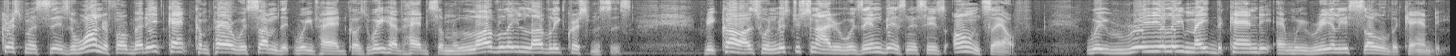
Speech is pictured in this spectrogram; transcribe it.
Christmas is wonderful, but it can't compare with some that we've had because we have had some lovely, lovely Christmases. Because when Mr. Snyder was in business his own self, we really made the candy and we really sold the candy.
